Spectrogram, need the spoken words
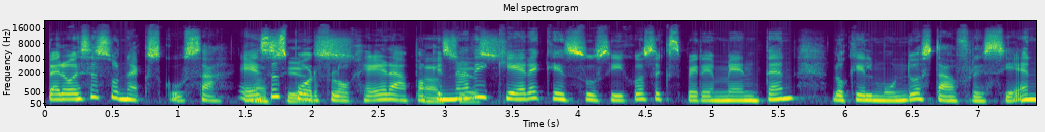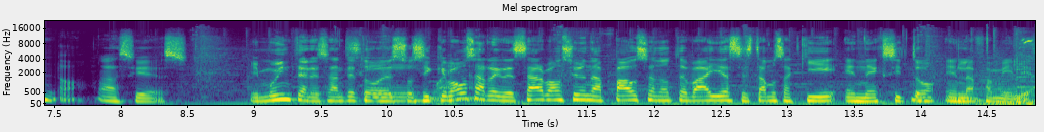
pero esa es una excusa. Eso es por flojera, porque nadie quiere que sus hijos experimenten lo que el mundo está ofreciendo. Así es. Y muy interesante todo esto. Así que vamos a regresar, vamos a ir a una pausa, no te vayas, estamos aquí en éxito en la familia.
